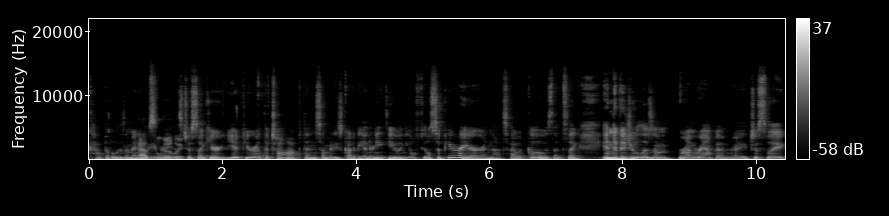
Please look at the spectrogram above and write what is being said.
capitalism anyway right? Absolutely. it's just like you're if you're at the top then somebody's got to be underneath you and you'll feel superior and that's how it goes that's like individualism run rampant right just like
